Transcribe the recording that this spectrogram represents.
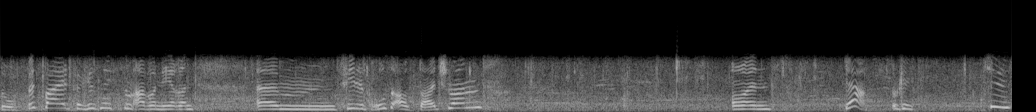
so, bis bald, vergiss nicht zum Abonnieren. Ähm, viele Gruß aus Deutschland. Und ja, okay. Tschüss.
